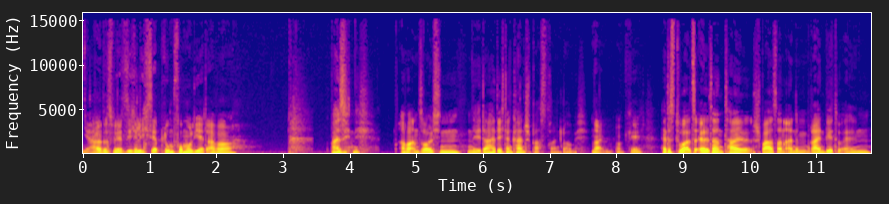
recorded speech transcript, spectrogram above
Ja, das wäre sicherlich sehr plump formuliert, aber Weiß ich nicht. Aber an solchen, nee, da hätte ich dann keinen Spaß dran, glaube ich. nein, okay. Hättest du als Elternteil Spaß an einem rein virtuellen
